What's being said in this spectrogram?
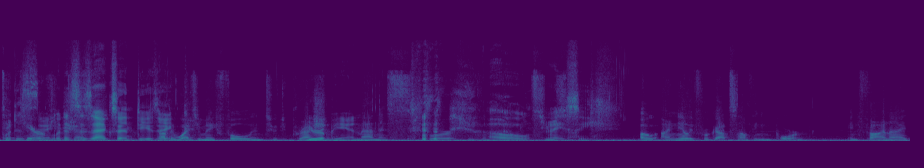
Take What is, care of what your is his accent, do you think? Otherwise, you may fall into depression, European. madness, or even Oh, commit I see. Oh, I nearly forgot something important. In Fahrenheit,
